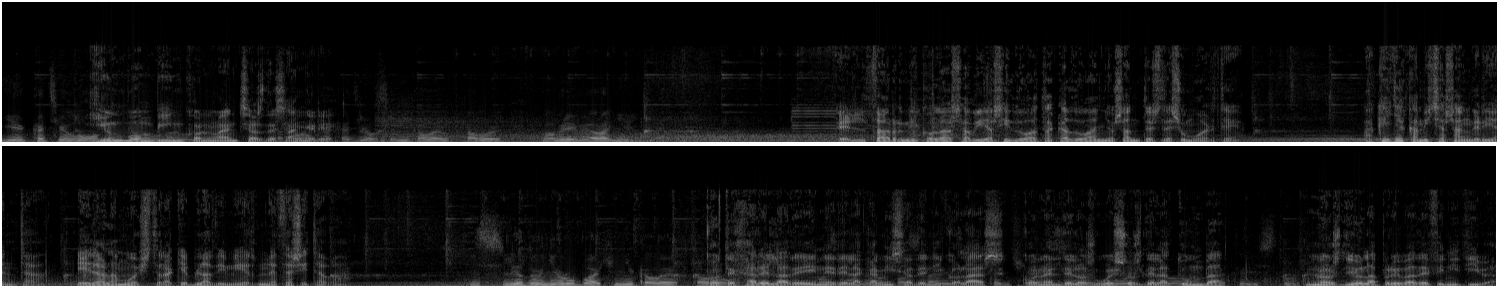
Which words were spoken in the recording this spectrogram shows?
y un bombín con manchas de sangre. El zar Nicolás había sido atacado años antes de su muerte. Aquella camisa sangrienta era la muestra que Vladimir necesitaba. Cotejar el ADN de la camisa de Nicolás con el de los huesos de la tumba nos dio la prueba definitiva.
